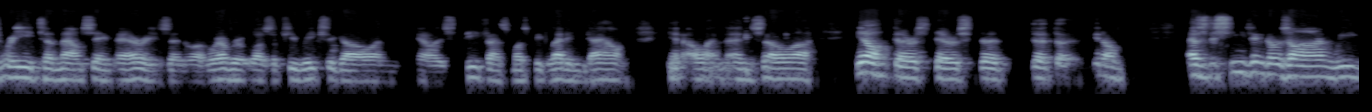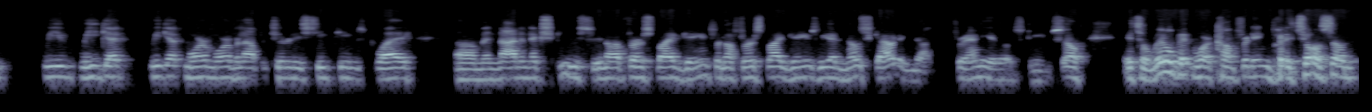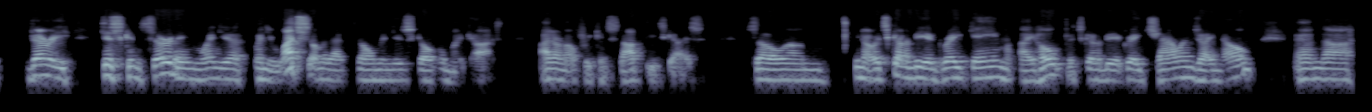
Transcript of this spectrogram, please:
three to Mount St. Mary's and or whoever it was a few weeks ago, and you know his defense must be letting down you know, and and so uh, you know, there's there's the, the the you know, as the season goes on, we we we get we get more and more of an opportunity to see teams play. Um, and not an excuse in our first five games. In our first five games, we had no scouting done for any of those teams. So it's a little bit more comforting, but it's also very disconcerting when you when you watch some of that film and you just go, "Oh my God, I don't know if we can stop these guys." So um, you know, it's going to be a great game. I hope it's going to be a great challenge. I know, and uh,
